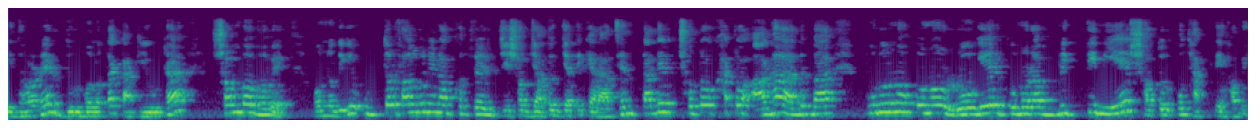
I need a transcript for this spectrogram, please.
এই ধরনের দুর্বলতা কাটিয়ে ওঠা সম্ভব হবে। অন্যদিকে উত্তর ফাল্গুনী নক্ষত্রের যেসব জাতক জাতিকারা আছেন, তাদের ছোটখাটো আঘাত বা পুরনো কোনো রোগের পুনরাবৃত্তি নিয়ে সতর্ক থাকতে হবে।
